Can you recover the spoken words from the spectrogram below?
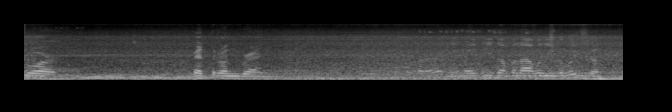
God Petron brand. may kita pala ako dito boys ah.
